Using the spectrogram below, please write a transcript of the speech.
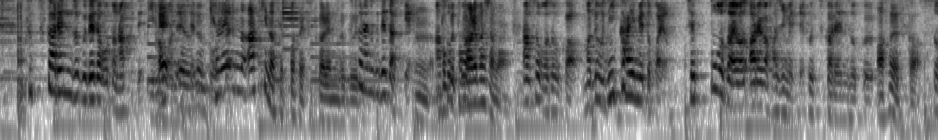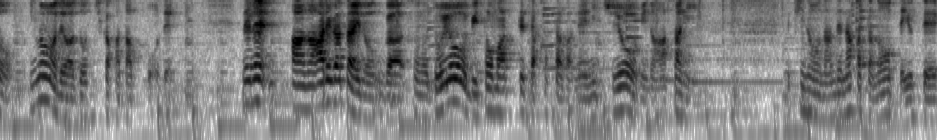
2日連続出たことなくて今まで去年の秋の説法祭2日連続。2日連続出たっけ、うん、あ僕泊まりまましたもん。あそうかそうか、まあ、でも2回目とかよ。説法祭はあれが初めて2日連続。あそうですか。そう。今まではどっちか片っぽで。でねあのありがたいのがその土曜日泊まってた方がね日曜日の朝に「昨日なんでなかったの?」って言って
